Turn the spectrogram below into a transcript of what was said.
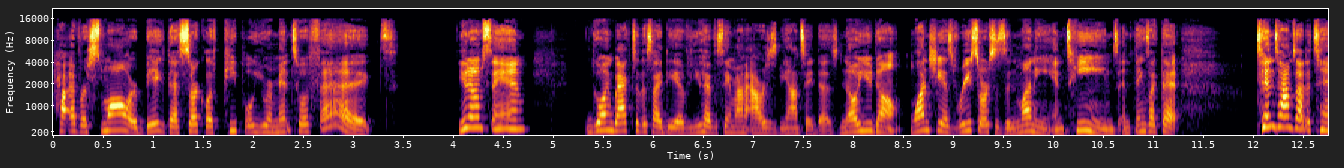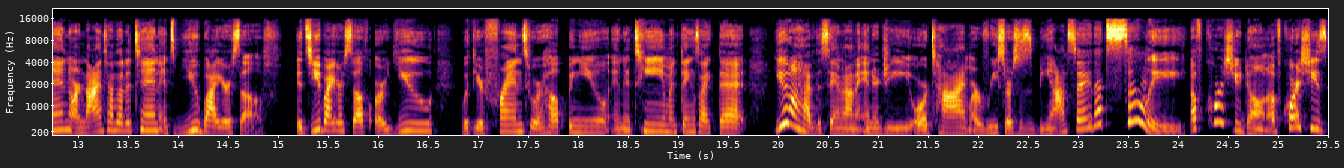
however small or big that circle of people you were meant to affect. You know what I'm saying? Going back to this idea of you have the same amount of hours as Beyonce does. No, you don't. One, she has resources and money and teams and things like that. 10 times out of 10 or 9 times out of 10, it's you by yourself. It's you by yourself or you with your friends who are helping you in a team and things like that. You don't have the same amount of energy or time or resources as Beyonce. That's silly. Of course you don't. Of course she's,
